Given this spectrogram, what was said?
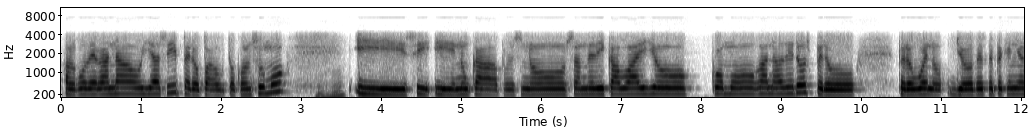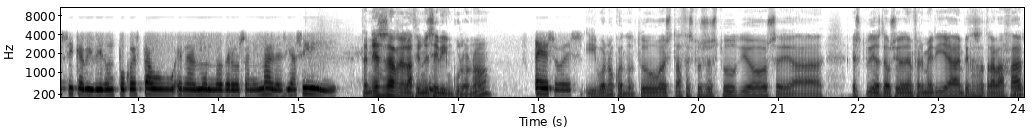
algo de ganado y así, pero para autoconsumo. Y sí, y nunca pues no se han dedicado a ello como ganaderos, pero pero bueno, yo desde pequeña sí que he vivido un poco estado en el mundo de los animales y así. Tenías esa relación, ese vínculo, ¿no? Eso es. Y bueno, cuando tú haces tus estudios, eh, estudias de auxiliar de enfermería, empiezas a trabajar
